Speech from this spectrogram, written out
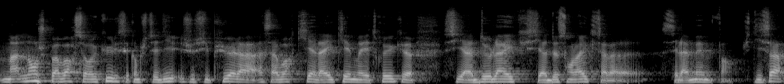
maintenant, je peux avoir ce recul. C'est comme je t'ai dit, je suis plus à, la- à savoir qui a liké mes trucs. Euh, S'il y a deux likes, s'il y a 200 likes, ça va, c'est la même. Enfin, je dis ça,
